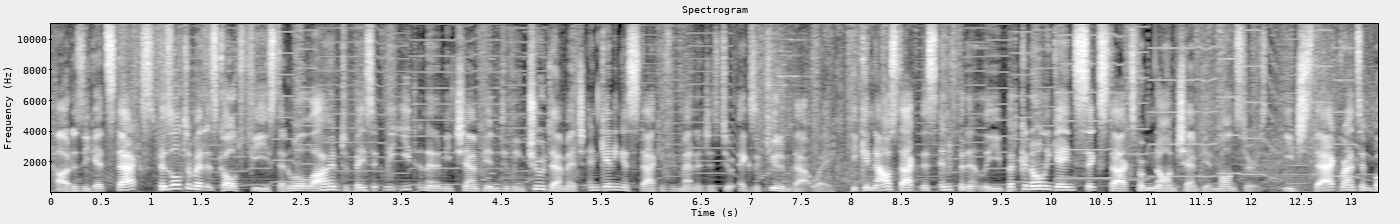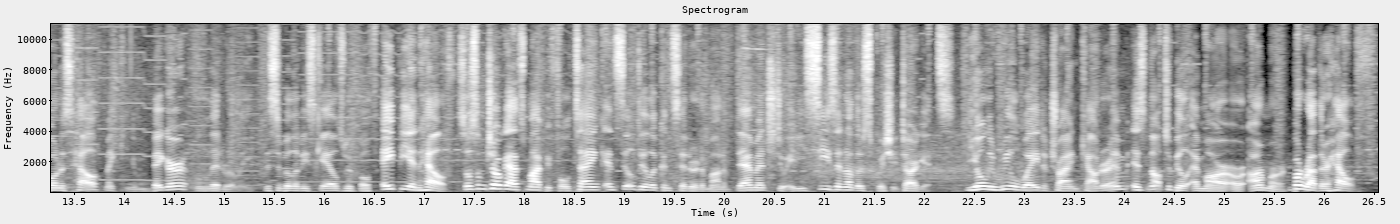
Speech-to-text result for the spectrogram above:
How does he get stacks? His ultimate is called Feast and will allow him to basically eat an enemy champion dealing true damage and getting a stack if he manages to execute him that way. He can now stack this infinitely, but can only gain 6 stacks from non-champion monsters. Each stack grants him bonus health, making him bigger, literally. This ability scales with both AP and health, so some Cho'Gaths might be full tank and still deal a considerate amount of damage to ADCs and other squishy targets. The only real way to try and counter him is not to build MR or armor, but rather health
